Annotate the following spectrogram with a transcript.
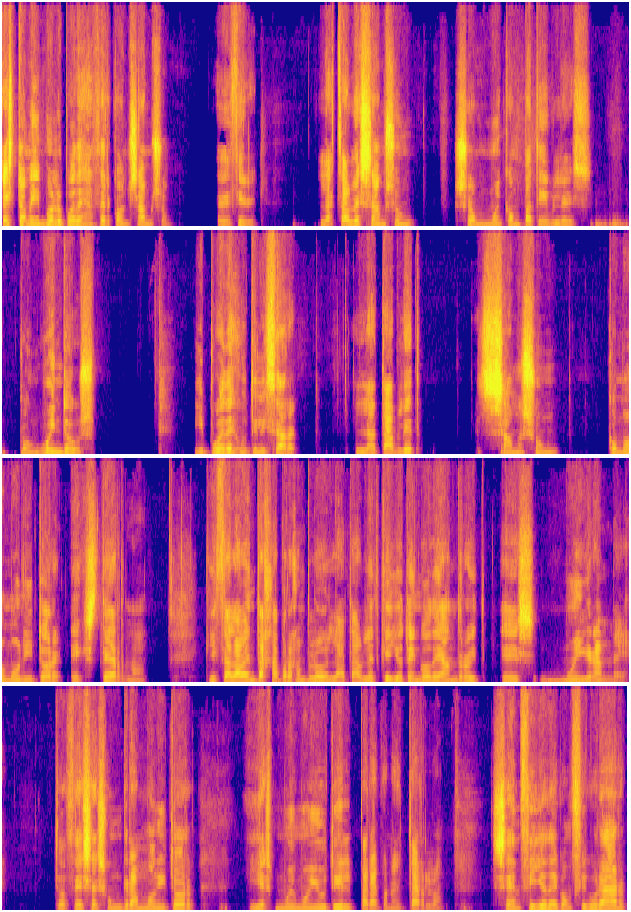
Esto mismo lo puedes hacer con Samsung. Es decir, las tablets Samsung son muy compatibles con Windows y puedes utilizar la tablet Samsung como monitor externo. Quizá la ventaja, por ejemplo, la tablet que yo tengo de Android es muy grande. Entonces es un gran monitor y es muy muy útil para conectarlo. Sencillo de configurar,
